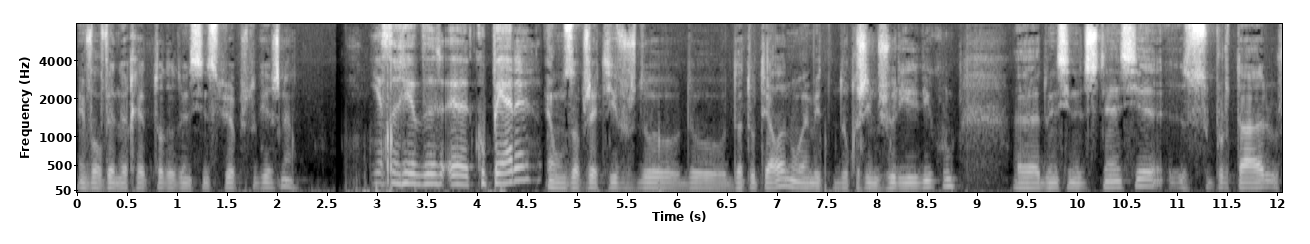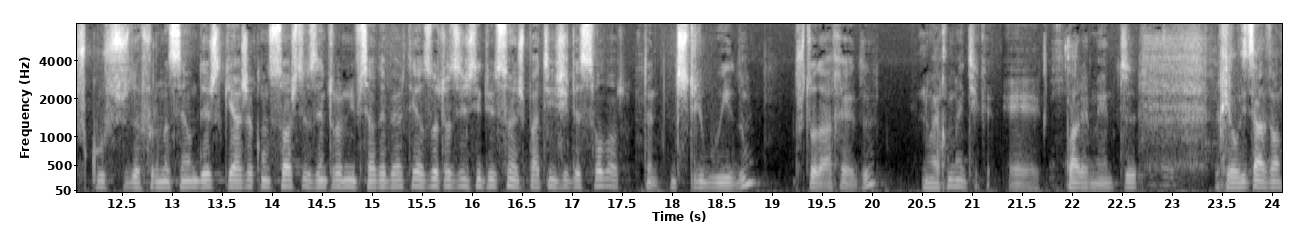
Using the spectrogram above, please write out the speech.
Envolvendo a rede toda do ensino superior português, não. E essa rede uh, coopera? É um dos objetivos do, do, da tutela no âmbito do regime jurídico uh, do ensino à distância, suportar os custos da formação desde que haja consórcios entre a Universidade Aberta e as outras instituições para atingir esse valor. Portanto, distribuído por toda a rede, não é romântica, é claramente realizável.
